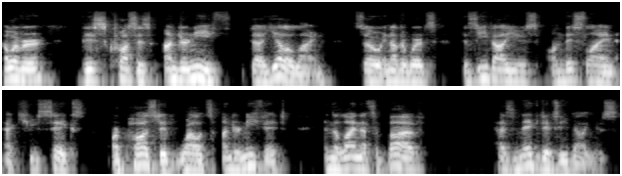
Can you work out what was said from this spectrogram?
However, this crosses underneath the yellow line. So in other words, the z values on this line at Q6 are positive while it's underneath it, and the line that's above has negative z values.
